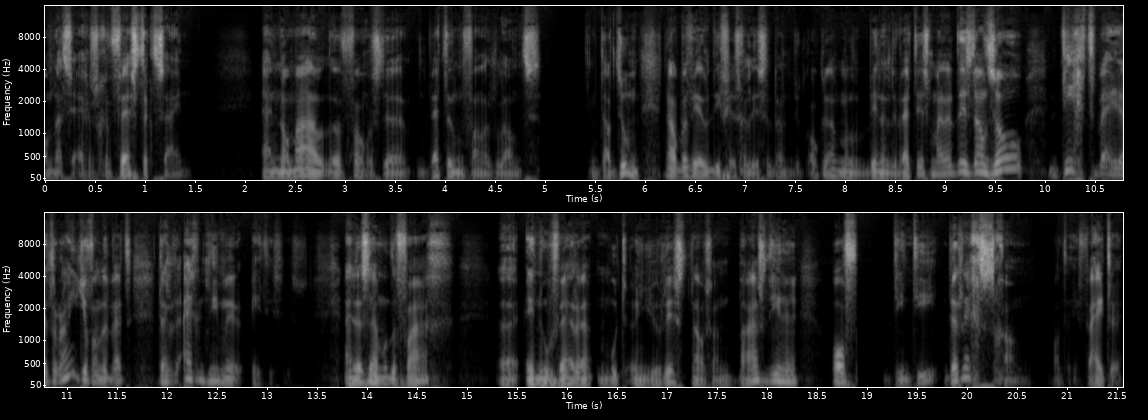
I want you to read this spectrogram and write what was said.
omdat ze ergens gevestigd zijn. En normaal, eh, volgens de wetten van het land, dat doen. Nou beweren die fiscalisten dat natuurlijk ook dat binnen de wet is. Maar het is dan zo dicht bij het randje van de wet dat het eigenlijk niet meer ethisch is. En dat is helemaal de vraag. Uh, in hoeverre moet een jurist nou zijn baas dienen of dient hij de rechtsgang? Want in feite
